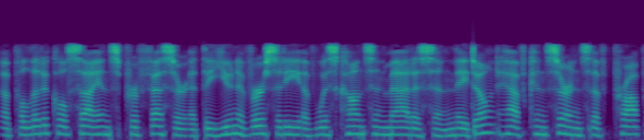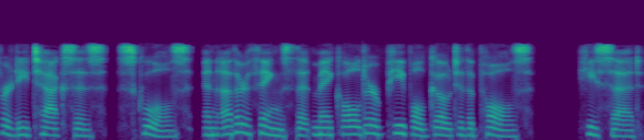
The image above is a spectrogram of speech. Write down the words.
a political science professor at the University of Wisconsin-Madison. They don't have concerns of property taxes, schools, and other things that make older people go to the polls he said.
